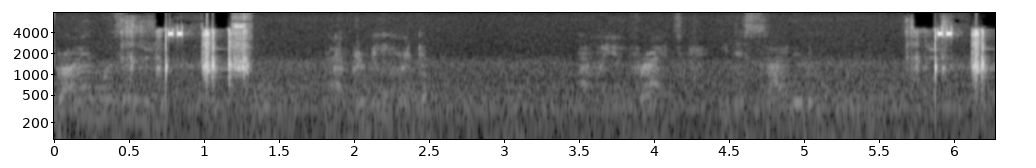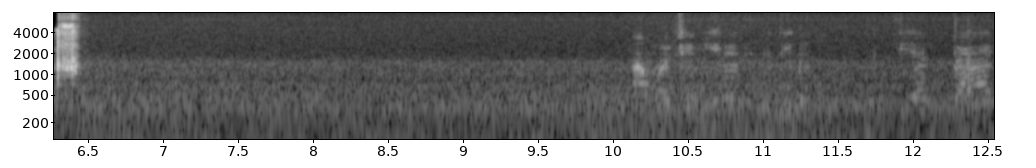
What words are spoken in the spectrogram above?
Brian was in after being rejected family and friends. He decided how much he needed and even he had bad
